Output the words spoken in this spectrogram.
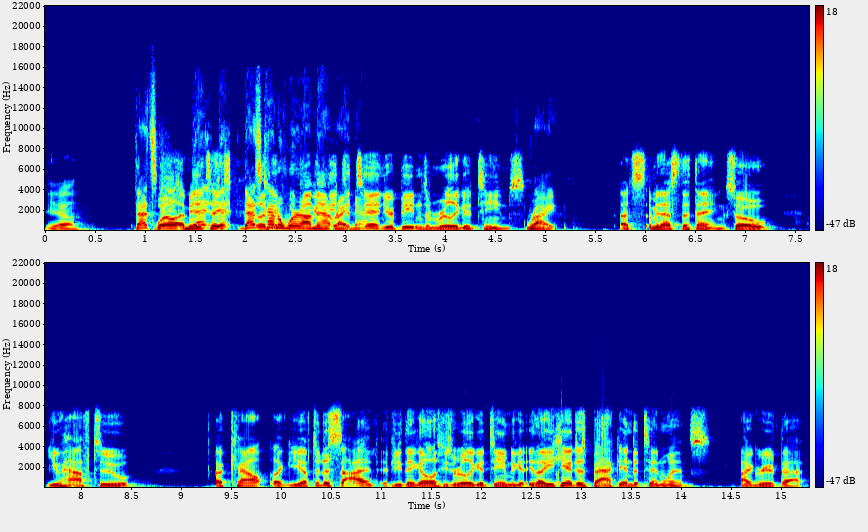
Yeah. that's Well, I mean, that- it takes. that- that's kind of where if i'm at right to now Ten, you're beating some really good teams. right That's I mean that's the thing. So you have to account like you have to decide if you think LSU's a really good team to get like you can't just back into 10 wins. I agree with that.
